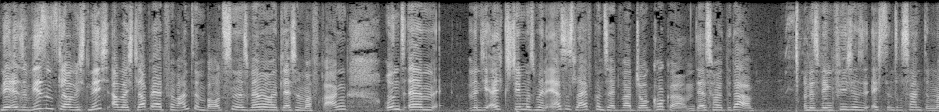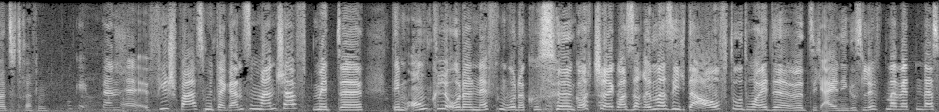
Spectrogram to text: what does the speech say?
Nee, also wir sind es glaube ich nicht, aber ich glaube, er hat Verwandte in Bautzen, das werden wir heute gleich noch mal fragen. Und ähm, wenn ich ehrlich gestehen muss, mein erstes Live-Konzert war Joe Cocker und der ist heute da. Und deswegen finde ich es echt interessant, ihn mal zu treffen. Okay, dann äh, viel Spaß mit der ganzen Mannschaft, mit äh, dem Onkel oder Neffen oder Cousin Gottschalk, was auch immer sich da auftut. Heute wird sich einiges lüften, wir wetten das.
